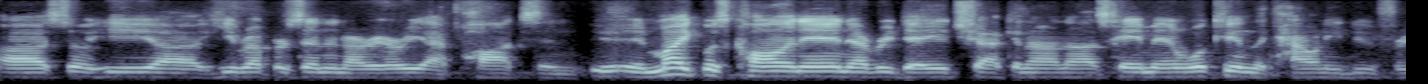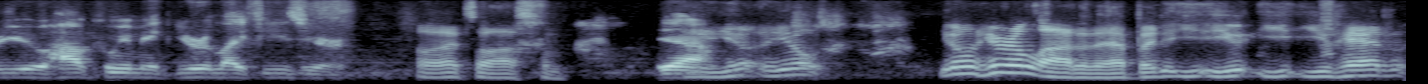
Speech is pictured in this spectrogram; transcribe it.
Uh, so he uh, he represented our area at Pox, and, and Mike was calling in every day, checking on us. Hey man, what can the county do for you? How can we make your life easier? Oh, that's awesome. Yeah, You, you don't you don't hear a lot of that, but you you you've had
